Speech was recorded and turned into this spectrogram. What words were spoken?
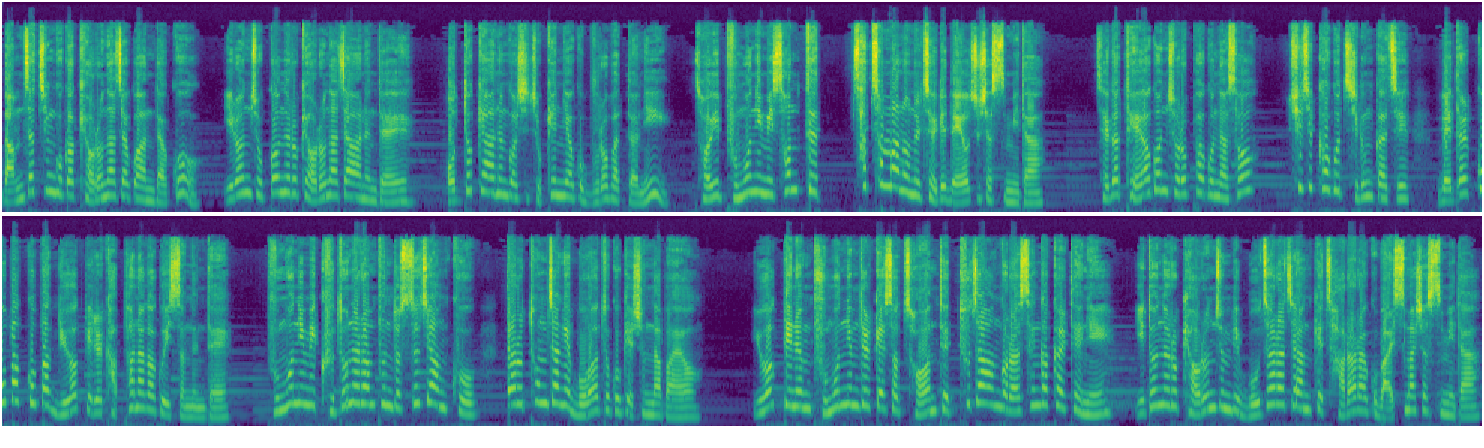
남자친구가 결혼하자고 한다고 이런 조건으로 결혼하자 하는데 어떻게 하는 것이 좋겠냐고 물어봤더니 저희 부모님이 선뜻 4천만 원을 제게 내어주셨습니다. 제가 대학원 졸업하고 나서 취직하고 지금까지 매달 꼬박꼬박 유학비를 갚아나가고 있었는데 부모님이 그 돈을 한 푼도 쓰지 않고 따로 통장에 모아두고 계셨나 봐요. 유학비는 부모님들께서 저한테 투자한 거라 생각할 테니 이 돈으로 결혼 준비 모자라지 않게 잘하라고 말씀하셨습니다.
